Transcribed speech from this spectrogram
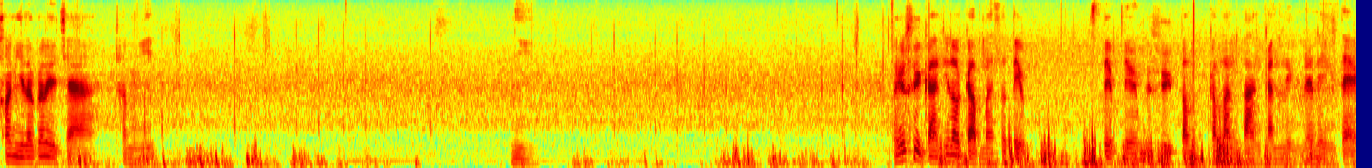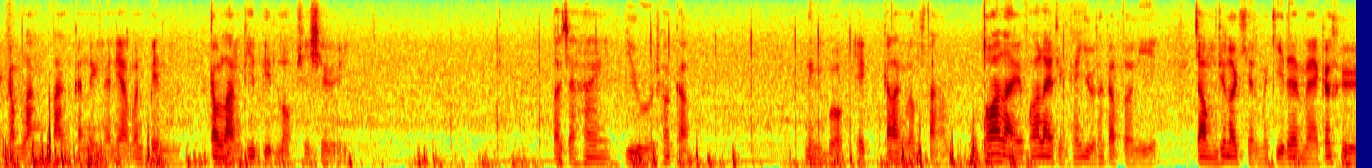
ข้อนี้เราก็เลยจะทำอย่างนี้ นี่มันก็คือการที่เรากลับมาสเต็ปสเต็ปเดิมก็คือกำกำลังต่างกันหนึ่งนั่นเองแต่กำลังต่างกันหนึ่งอันเนี้ยมันเป็นกำลังที่ติดลบเฉยๆ เราจะให้ u เท่ากับ 1บวก x กำลังลบ3เพราะอะไร เพราะอะไรถึงให้ u เท่ากับตัวนี้จำที่เราเขียนเมื่อกี้ได้ไหมก็คือ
